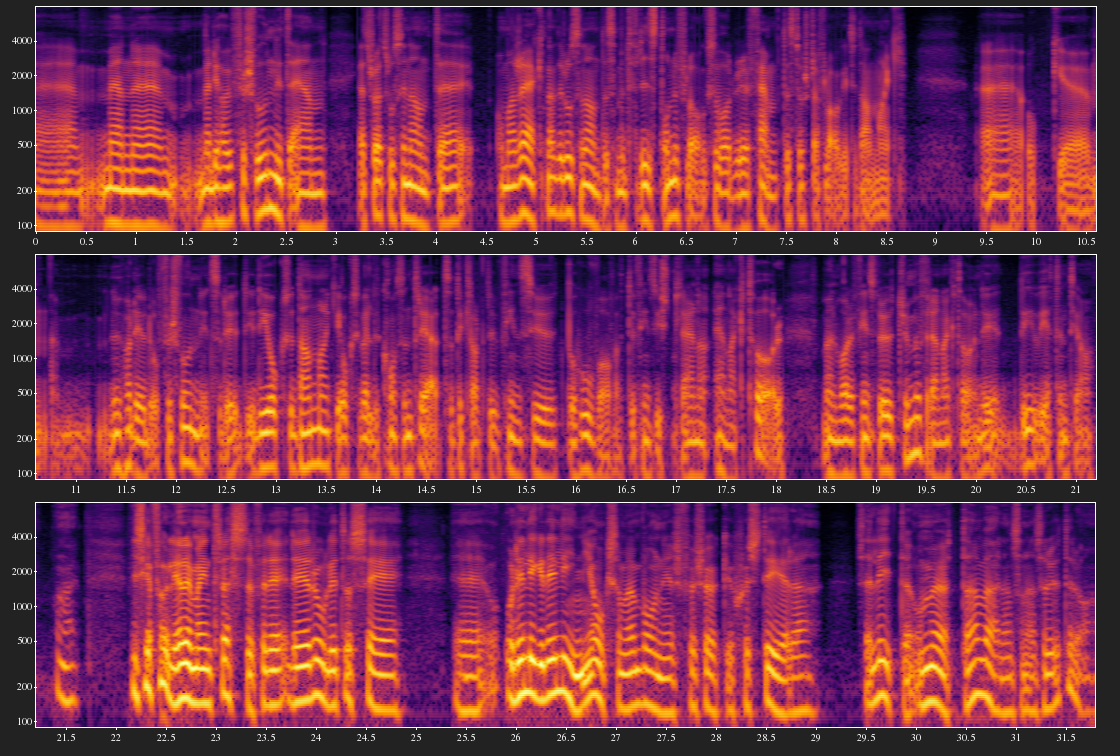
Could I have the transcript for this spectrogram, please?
Eh, men, ehm, men det har ju försvunnit en, jag tror att Rosinante, om man räknade Rosinante som ett fristående förlag så var det det femte största förlaget i Danmark. Eh, och eh, nu har det då försvunnit. Så det, det, är också, Danmark är också väldigt koncentrerat så det är klart att det finns ju ett behov av att det finns ytterligare en, en aktör. Men vad det finns för utrymme för den aktören, det, det vet inte jag. Nej. Vi ska följa det med intresse för det, det är roligt att se eh, och det ligger i linje också med Bonniers försöker justera sig lite och möta världen som den ser ut idag.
